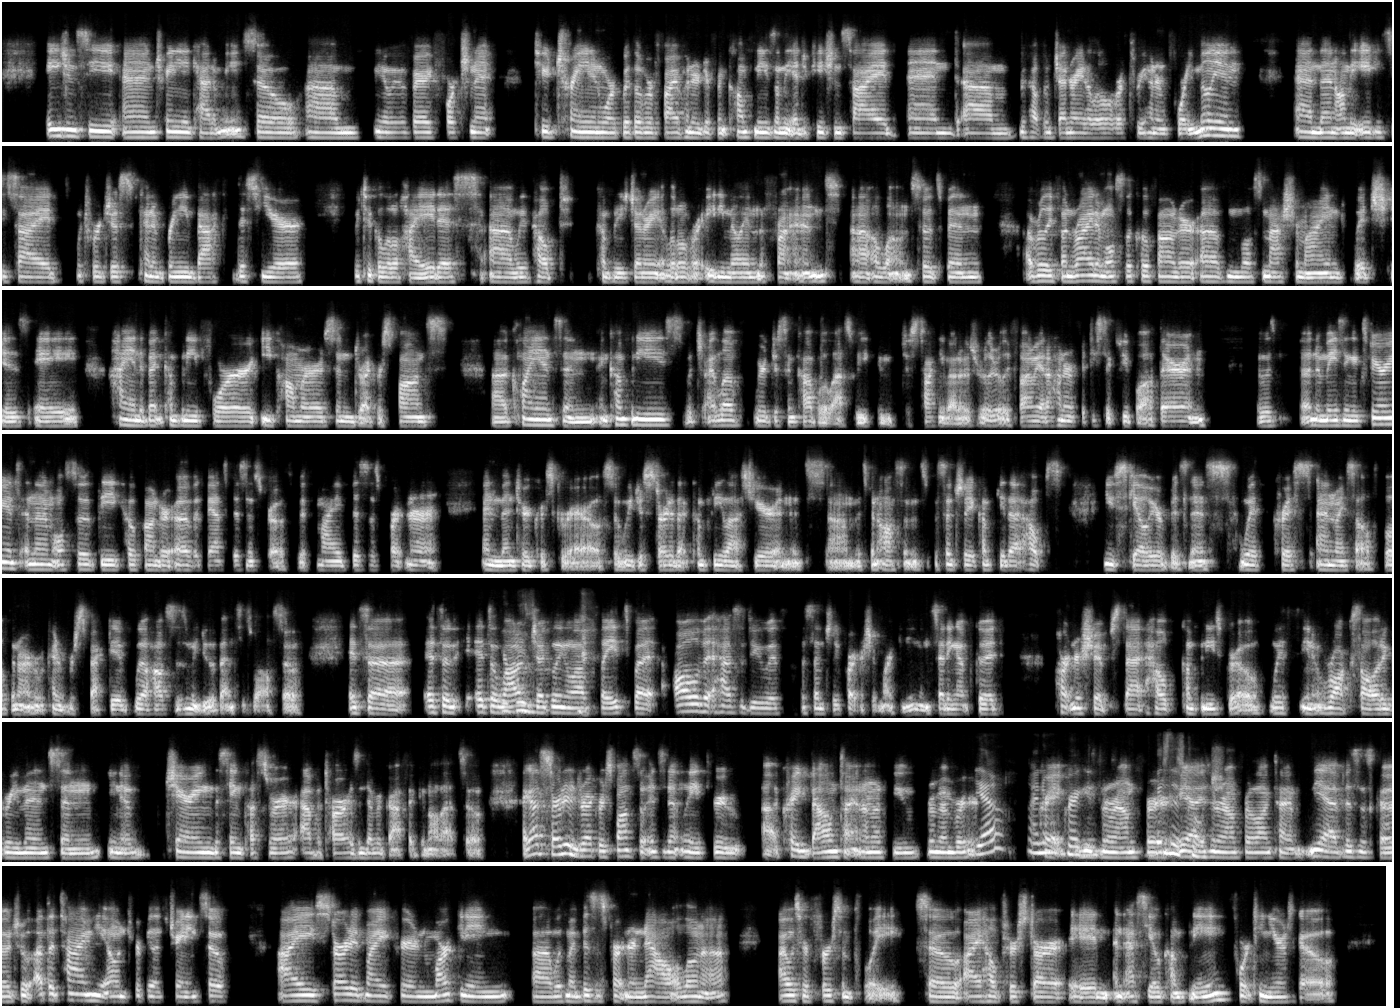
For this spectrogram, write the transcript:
agency and training academy. So um, you know we were very fortunate to train and work with over 500 different companies on the education side, and um, we've helped them generate a little over 340 million. And then on the agency side, which we're just kind of bringing back this year, we took a little hiatus. Uh, we've helped companies generate a little over 80 million in the front end uh, alone. So it's been a really fun ride. I'm also the co-founder of Most Mastermind, which is a high-end event company for e-commerce and direct response uh, clients and, and companies, which I love. We were just in Cabo last week and just talking about it. It was really, really fun. We had 156 people out there and it was an amazing experience. And then I'm also the co-founder of Advanced Business Growth with my business partner and mentor Chris Guerrero. So we just started that company last year, and it's um, it's been awesome. It's essentially a company that helps you scale your business with Chris and myself, both in our kind of respective wheelhouses, and we do events as well. So it's a it's a it's a You're lot busy. of juggling a lot of plates, but all of it has to do with essentially partnership marketing and setting up good partnerships that help companies grow with you know rock solid agreements and you know sharing the same customer avatars and demographic and all that. So i got started in direct response so incidentally through uh, craig ballantyne. I don't know if you remember yeah i know craig, craig. he's been around for business yeah coach. he's been around for a long time. Yeah business coach. Well, at the time he owned turbulence training. So i started my career in marketing uh, with my business partner now alona I was her first employee. So I helped her start in an SEO company 14 years ago.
